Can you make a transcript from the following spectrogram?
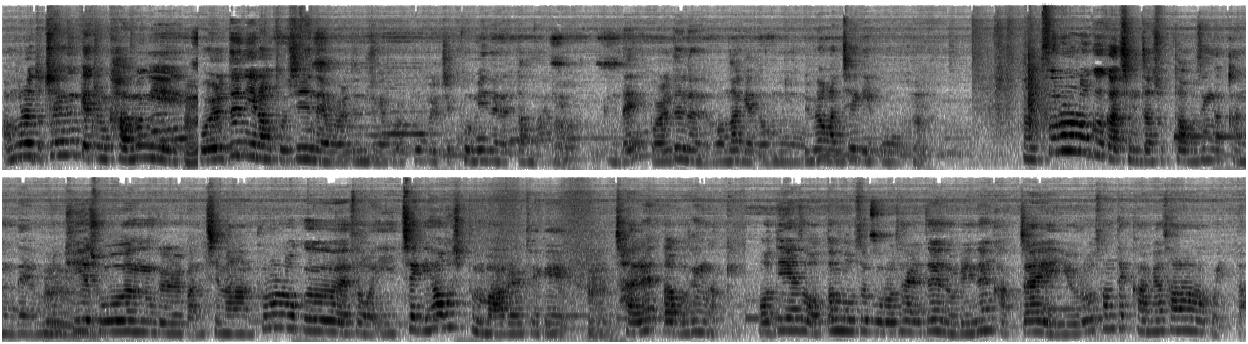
아무래도 최근 게 좀 감흥이 음. 월든이랑 도시인의 월든 중에 뭘 뽑을지 고민을 했단 말이야. 음. 근데 월드는 워낙에 너무 유명한 책이고 음. 난 프롤로그가 진짜 좋다고 생각하는데 물론 음. 뒤에 좋은 글 많지만 프롤로그에서 이 책이 하고 싶은 말을 되게 음. 잘했다고 생각해. 어디에서 어떤 모습으로 살든 우리는 각자의 이유로 선택하며 살아가고 있다.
